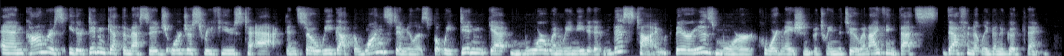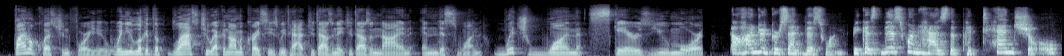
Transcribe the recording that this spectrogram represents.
And Congress either didn't get the message or just refused to act. And so we got the one stimulus, but we didn't get more when we needed it. And this time, there is more coordination between the two. And I think that's definitely been a good thing. Final question for you. When you look at the last two economic crises we've had, 2008, 2009, and this one, which one scares you more? A hundred percent this one, because this one has the potential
